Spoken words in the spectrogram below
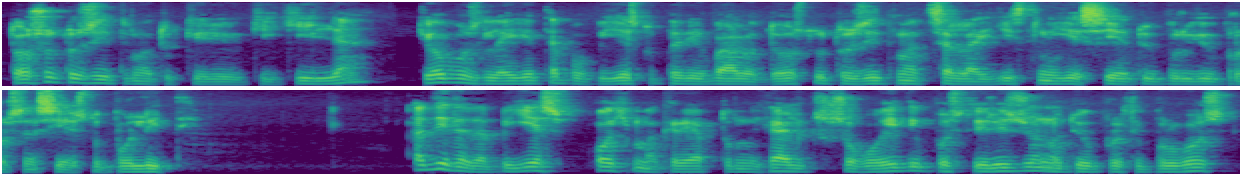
τόσο το ζήτημα του κυρίου Κικίλια και όπως λέγεται από πηγές του περιβάλλοντος του το ζήτημα της αλλαγής στην ηγεσία του Υπουργείου Προστασίας του Πολίτη. Αντίθετα, πηγές όχι μακριά από τον Μιχάλη Χρυσοχοίδη υποστηρίζουν ότι ο Πρωθυπουργός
